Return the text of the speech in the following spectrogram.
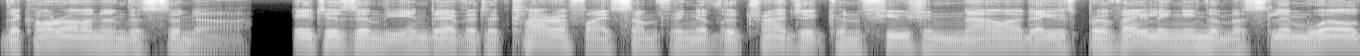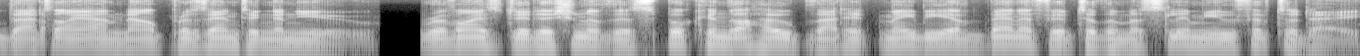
the Quran and the Sunnah. It is in the endeavor to clarify something of the tragic confusion nowadays prevailing in the Muslim world that I am now presenting a new, revised edition of this book in the hope that it may be of benefit to the Muslim youth of today,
